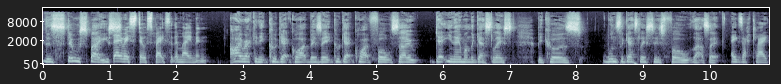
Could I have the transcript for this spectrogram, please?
there's still space. there is still space at the moment. I reckon it could get quite busy. It could get quite full. So get your name on the guest list because once the guest list is full, that's it. Exactly.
